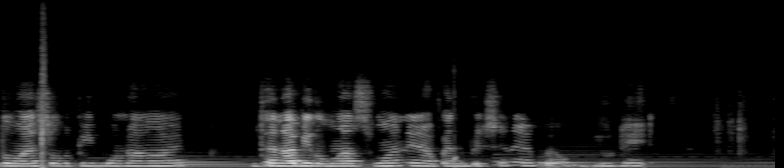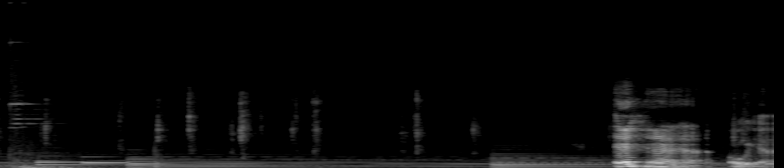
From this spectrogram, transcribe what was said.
the rest of the people now. Then I'll be the last one and I find the person and boom, you did. Uh-huh. oh yeah.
